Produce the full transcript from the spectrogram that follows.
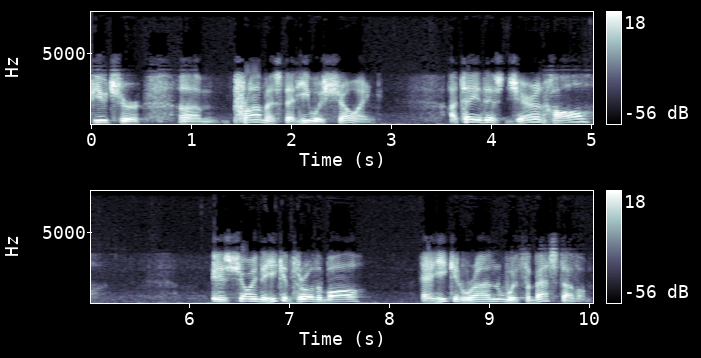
future um, promise that he was showing, I'll tell you this: Jaren Hall is showing that he can throw the ball and he can run with the best of them.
